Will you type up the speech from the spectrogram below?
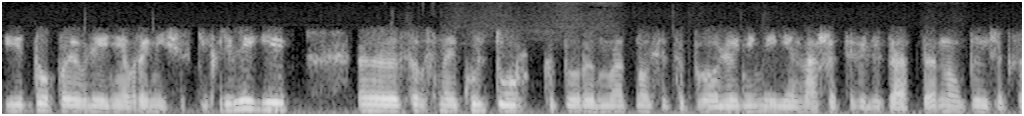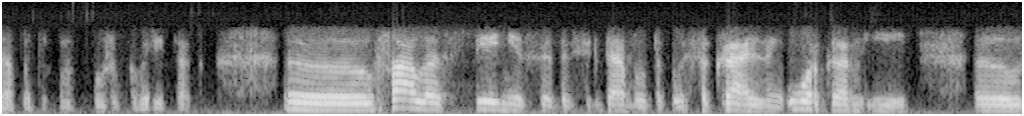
и до появления аврамических религий, э, собственно, и культур, к которым относится более не менее наша цивилизация, ну, ближе к Западу, можем говорить так. Э, фалос, пенис, это всегда был такой сакральный орган, и при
